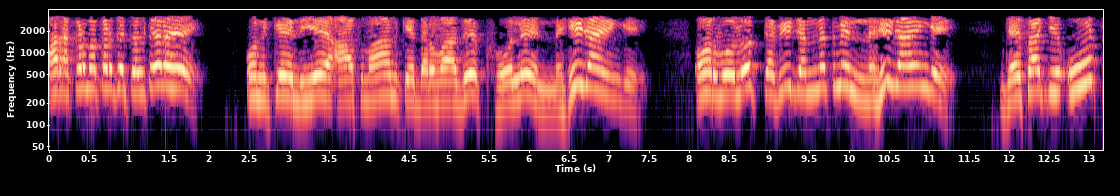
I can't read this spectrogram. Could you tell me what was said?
اور اکڑ مکڑ کے چلتے رہے، ان کے لیے آسمان کے دروازے کھولے نہیں جائیں گے اور وہ لوگ کبھی جنت میں نہیں جائیں گے۔ جیسا کہ اونٹ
